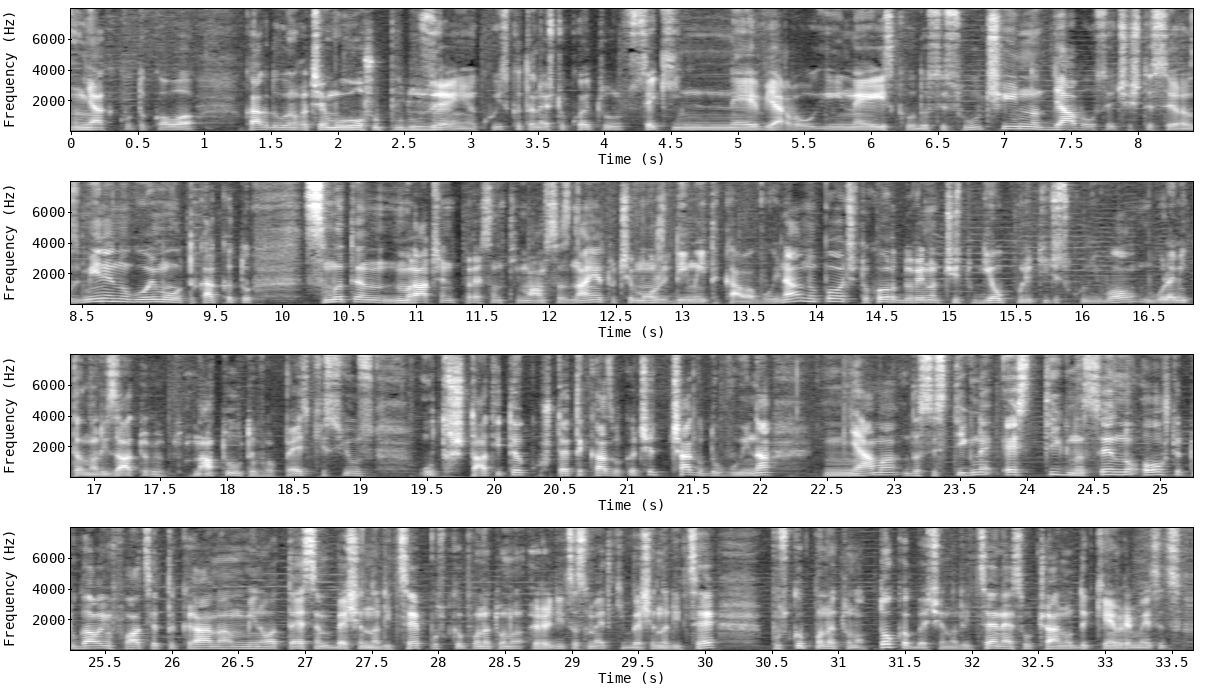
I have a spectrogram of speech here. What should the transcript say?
някакво такова как да го наречем, лошо подозрение, ако искате нещо, което всеки не е вярвал и не е искал да се случи, надявал се, че ще се размине, но го е имало така като смътен, мрачен пресантиман в съзнанието, че може да има и такава война, но повечето хора дори на чисто геополитическо ниво, големите анализатори от НАТО, от Европейския съюз, от Штатите, ако щете, казваха, че чак до война няма да се стигне. Е, стигна се, но още тогава инфлацията края на миналата есен беше на лице, поскъпването на редица сметки беше на лице, поскъпването на тока беше на лице, не случайно декември месец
